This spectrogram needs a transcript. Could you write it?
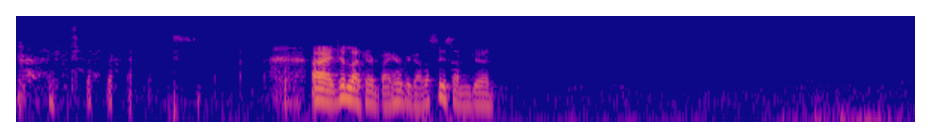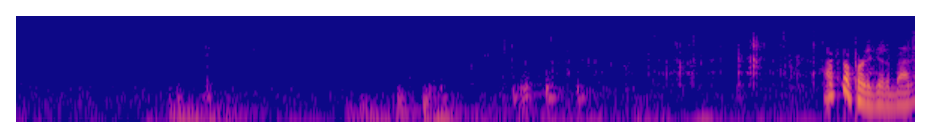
All right, good luck, everybody. Here we go. Let's see something good. I feel pretty good about it.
